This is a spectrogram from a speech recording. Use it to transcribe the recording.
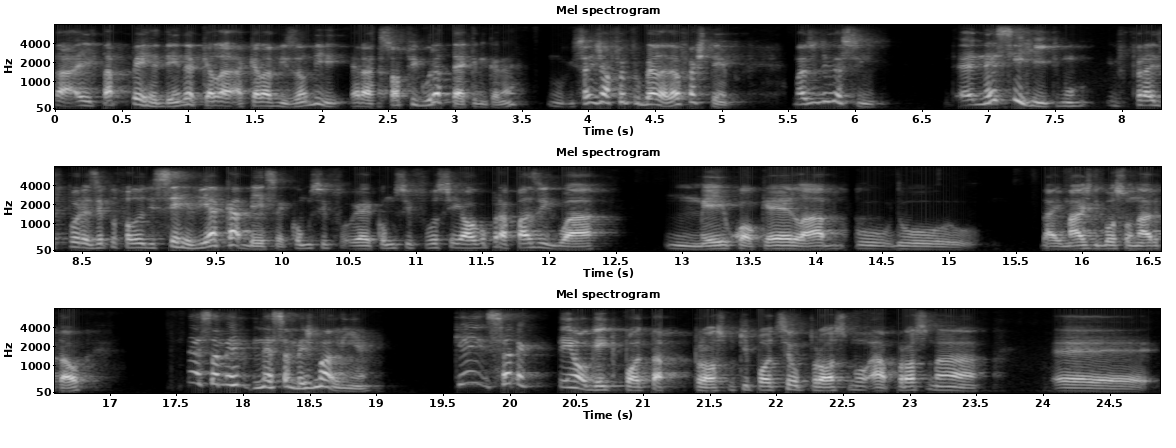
tá, ele está perdendo aquela, aquela visão de. Era só figura técnica, né? Isso aí já foi pro Beleléu faz tempo. Mas eu digo assim, é, nesse ritmo, Fred, por exemplo, falou de servir a cabeça, como se, é, como se fosse algo para apaziguar um meio qualquer lá do, do, da imagem de Bolsonaro e tal. Nessa, nessa mesma linha quem, será que tem alguém que pode estar próximo, que pode ser o próximo, a próxima, é,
